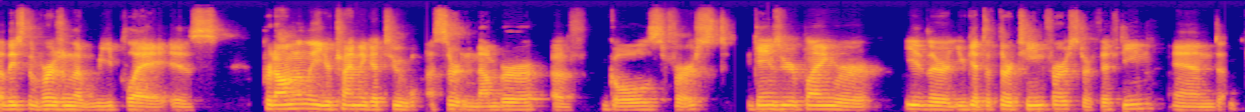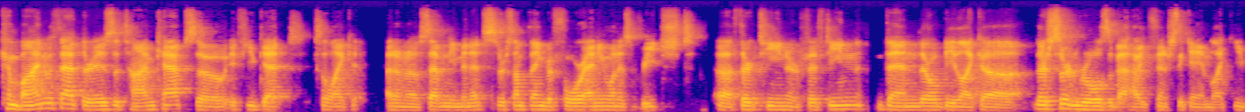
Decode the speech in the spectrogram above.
at least the version that we play is predominantly you're trying to get to a certain number of goals first. The games we were playing were either you get to 13 first or 15 and combined with that there is a time cap. So if you get to like I don't know 70 minutes or something before anyone has reached uh, 13 or 15, then there will be like a there's certain rules about how you finish the game, like you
